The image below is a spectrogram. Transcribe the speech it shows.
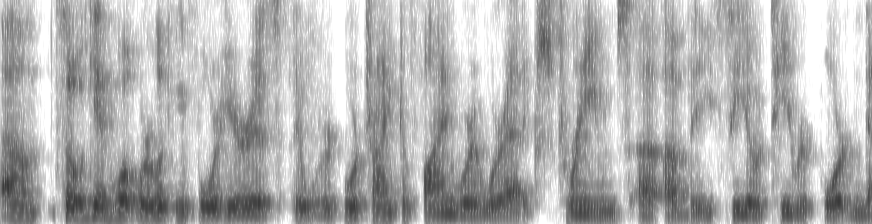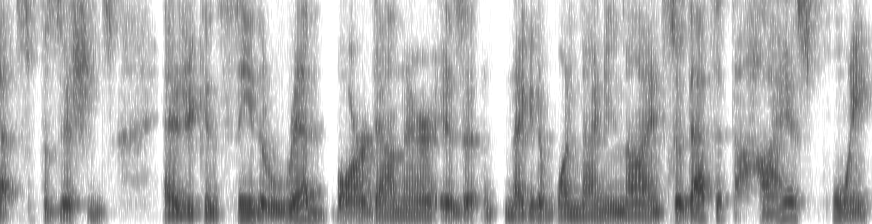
Um, so again, what we're looking for here is we're, we're trying to find where we're at extremes uh, of the COT report nets positions. As you can see, the red bar down there is at negative 199. So that's at the highest point,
